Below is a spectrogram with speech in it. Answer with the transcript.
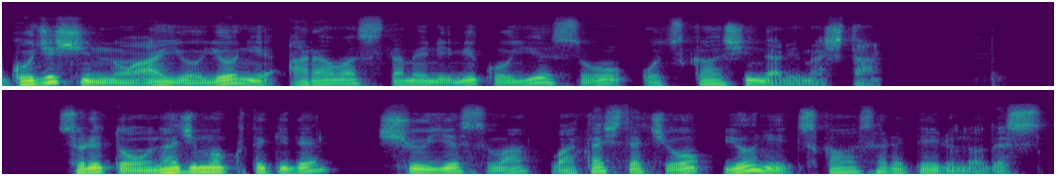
ご自身の愛を世に表すために御子イエスをお使わしになりました。それと同じ目的で、主イエスは私たちを世に使わされているのです。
